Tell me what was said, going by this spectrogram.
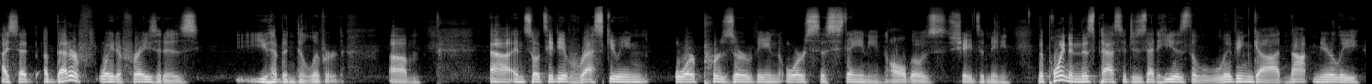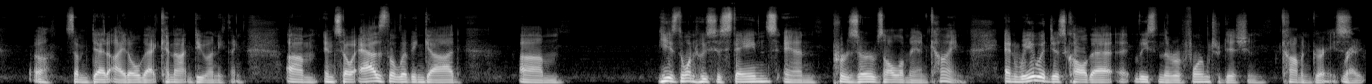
I said, a better way to phrase it is, you have been delivered. Um, uh, and so it's the idea of rescuing or preserving or sustaining, all those shades of meaning. The point in this passage is that he is the living God, not merely uh, some dead idol that cannot do anything. Um, and so, as the living God, um, he is the one who sustains and preserves all of mankind. And we would just call that, at least in the Reformed tradition, common grace. Right.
